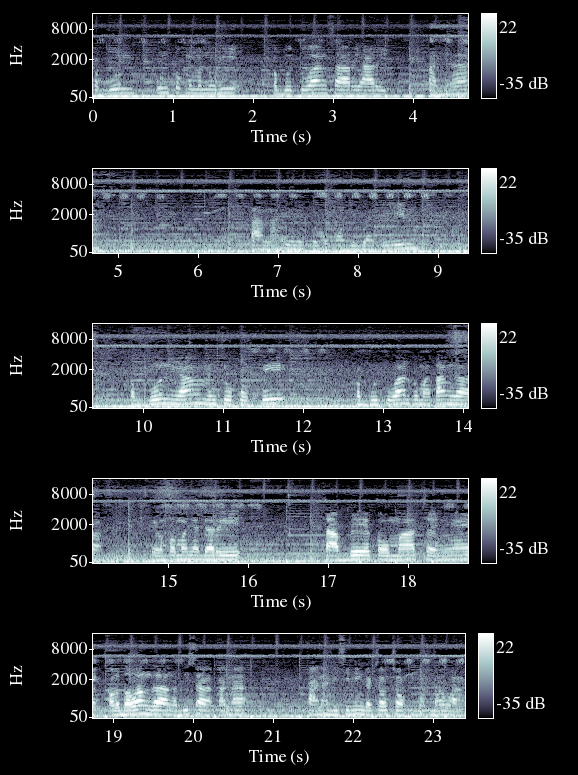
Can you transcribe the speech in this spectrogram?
kebun untuk memenuhi kebutuhan sehari-hari. Hanya tanah ini tuh mau dijadiin kebun yang mencukupi kebutuhan rumah tangga. Kayak umpamanya dari cabe, tomat, cengek kalau bawang nggak nggak bisa karena tanah di sini nggak cocok buat bawang.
